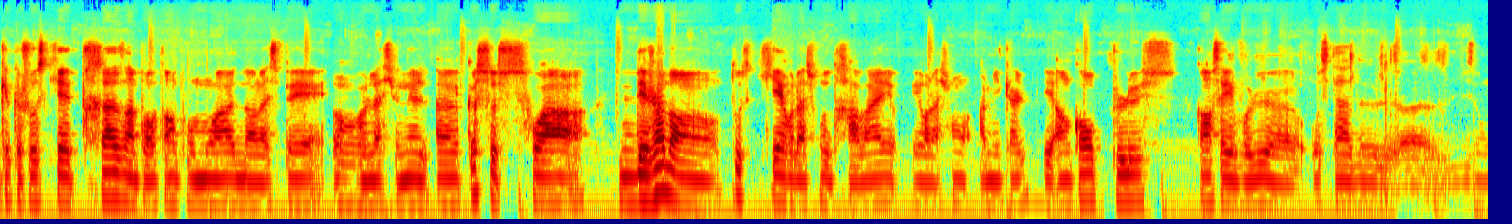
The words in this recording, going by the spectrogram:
quelque chose qui est très important pour moi dans l'aspect relationnel. Euh, que ce soit déjà dans tout ce qui est relations de travail et relations amicales, et encore plus quand ça évolue euh, au stade, euh, disons,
